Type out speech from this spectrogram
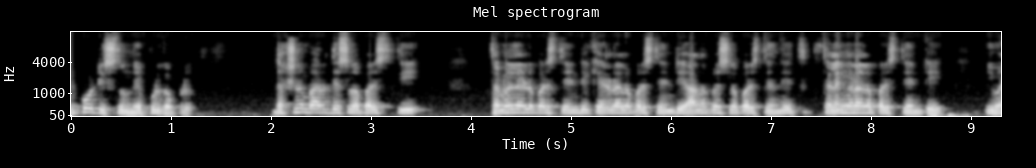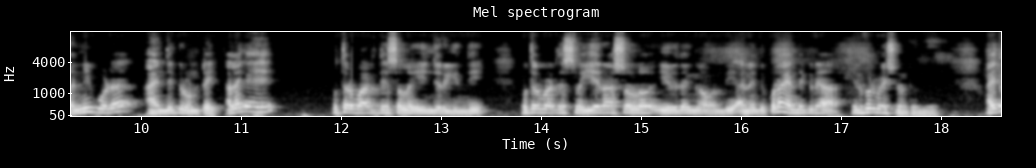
రిపోర్ట్ ఇస్తుంది ఎప్పటికప్పుడు. దక్షిణ భారతదేశంలో పరిస్థితి తమిళనాడులో పరిస్థితి ఏంటి కేరళలో పరిస్థితి ఏంటి ఆంధ్రప్రదేశ్లో పరిస్థితి ఏంటి తెలంగాణలో పరిస్థితి ఏంటి ఇవన్నీ కూడా ఆయన దగ్గర ఉంటాయి. అలాగే ఉత్తర భారతదేశంలో ఏం జరిగింది ఉత్తర భారతదేశంలో ఏ రాష్ట్రంలో ఏ విధంగా ఉంది అనేది కూడా ఆయన దగ్గర ఇన్ఫర్మేషన్ ఉంటుంది. అయితే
